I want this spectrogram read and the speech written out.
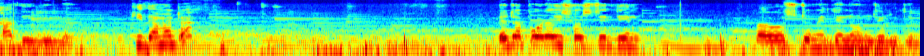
খাদি লিলে কি দাম এটা? এটা পরে এই ষষ্ঠীর দিন বা অষ্টমীর দিন অঞ্জলি দিল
